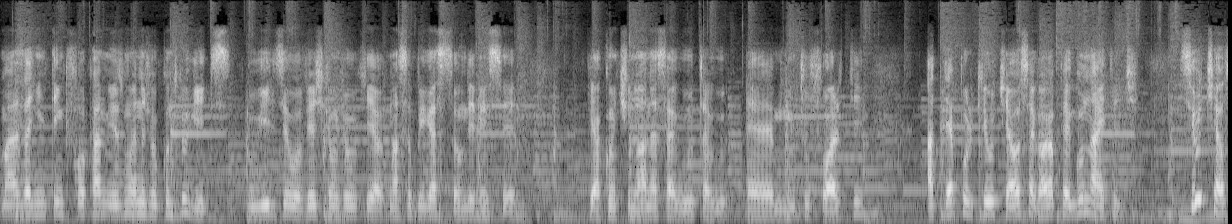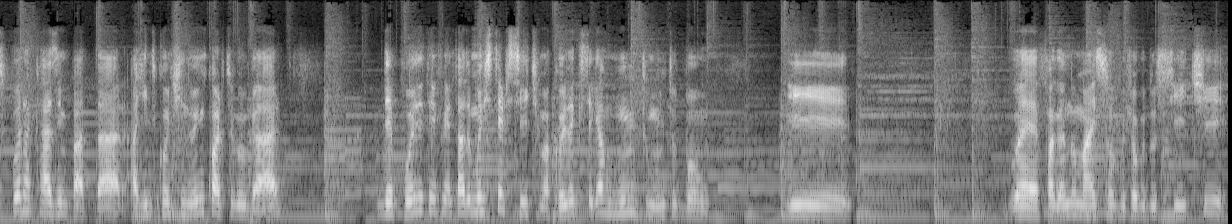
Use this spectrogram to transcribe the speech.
mas a gente tem que focar mesmo no jogo contra o Leeds. O Leeds eu vejo que é um jogo que é nossa obrigação de vencer, para continuar nessa luta é muito forte, até porque o Chelsea agora pega o United. Se o Chelsea por acaso empatar, a gente continua em quarto lugar, depois de ter enfrentado o Manchester City, uma coisa que seria muito, muito bom. E é, falando mais sobre o jogo do City,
